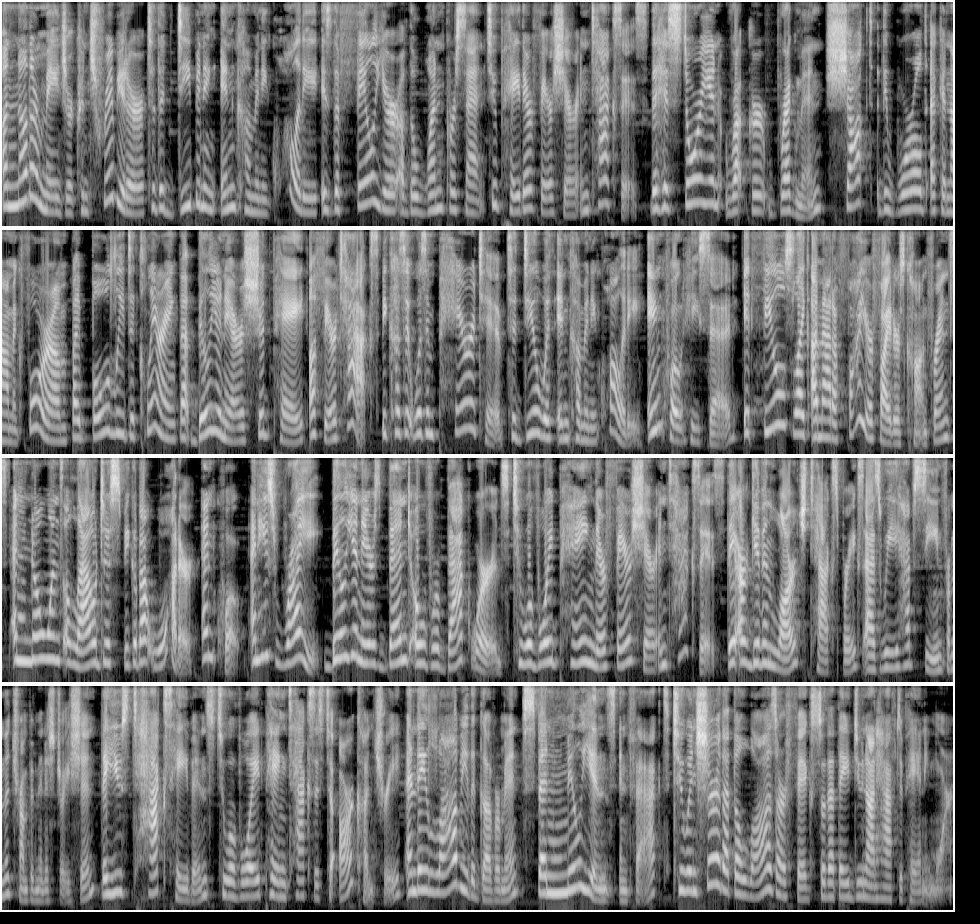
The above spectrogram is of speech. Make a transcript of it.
Another major contributor to the deepening income inequality is the failure of the 1% to pay their fair share in taxes. The historian Rutger Bregman shocked the World Economic Forum by boldly declaring that billionaires should pay a fair tax because it was imperative to deal with income inequality. In quote, he said, It feels like I'm at a firefighters conference and no one's allowed to speak about water, end quote. And he's right. Billionaires bend over backwards to avoid paying their fair share in taxes. They are given large tax breaks, as we have seen from the Trump administration. They use tax havens to avoid paying taxes to our country, and they lobby the government, spend millions, in fact, to ensure that the laws are fixed so that they do not have to pay anymore.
